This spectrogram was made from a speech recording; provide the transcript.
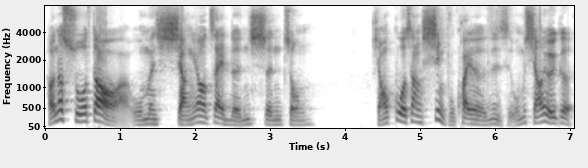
好，那说到啊，我们想要在人生中，想要过上幸福快乐的日子，我们想要有一个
